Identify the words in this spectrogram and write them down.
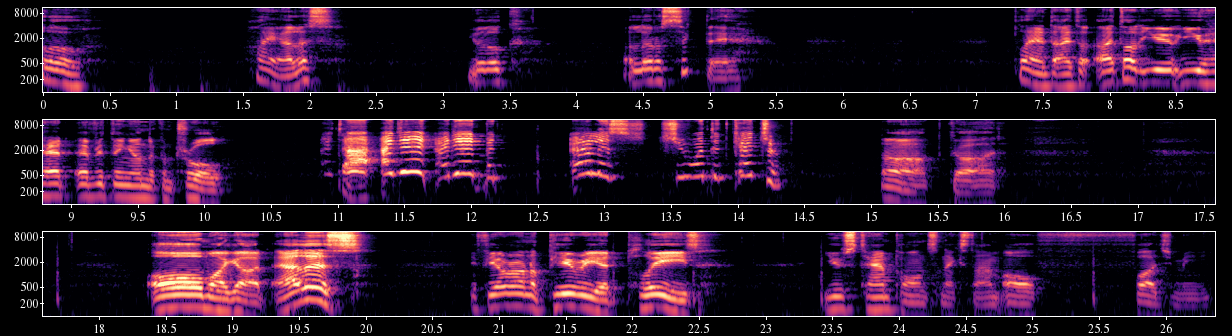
Hello. Hi, Alice. You look a little sick there. Plant, I thought I thought you you had everything under control. I thought I did. I did. But Alice, she wanted ketchup. Oh god. Oh my god. Alice! If you're on a period, please use tampons next time. Oh fudge me.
